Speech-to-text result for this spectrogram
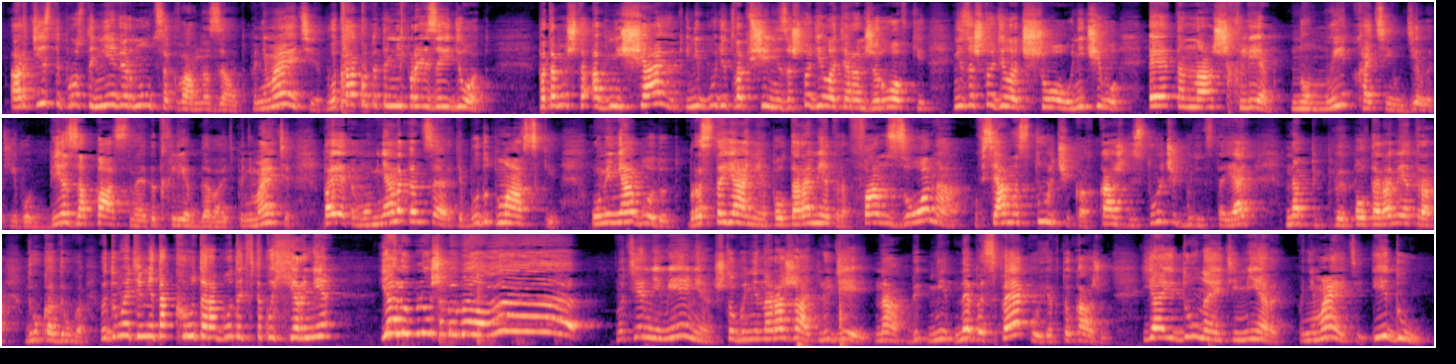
Артисты просто не вернутся к вам назад, понимаете? Вот так вот это не произойдет потому что обнищают и не будет вообще ни за что делать аранжировки, ни за что делать шоу, ничего. Это наш хлеб, но мы хотим делать его безопасно, этот хлеб давать, понимаете? Поэтому у меня на концерте будут маски, у меня будут расстояние полтора метра, фан-зона вся на стульчиках, каждый стульчик будет стоять на полтора метра друг от друга. Вы думаете, мне так круто работать в такой херне? Я люблю, чтобы было... Но тем не менее, чтобы не наражать людей на небезпеку, як то кажуть, я йду на эти меры, понимаете? Иду.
